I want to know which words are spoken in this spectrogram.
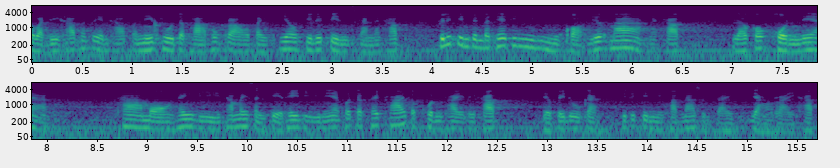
สวัสดีครับนักเรียนครับ วันนี้ครูจะพาพวกเราไปเที่ยวฟิลิปปินส์กันนะครับ ฟิลิปปินส์เป็นประเทศที่มีหมู่เกาะเยอะมากนะครับ แล้วก็คนเนี่ยถ้ามองให้ดีถ้าไม่สังเกตให้ดีเนี่ยก็จะคล้ายๆ กับคนไทยเลยครับ เดี๋ยวไปดูกันฟิลิปปินส์มีความน่าสนใจอย่างไรครับ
